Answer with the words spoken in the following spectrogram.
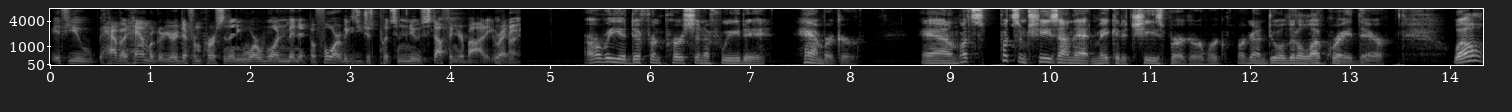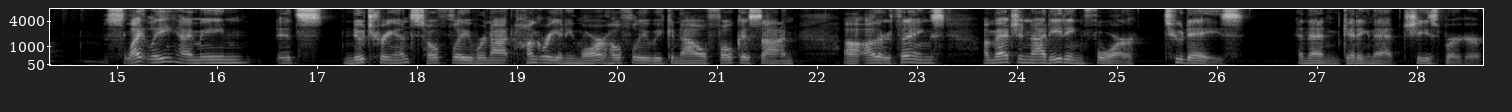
If you have a hamburger, you're a different person than you were one minute before because you just put some new stuff in your body, right? right. Are we a different person if we eat a hamburger? And let's put some cheese on that and make it a cheeseburger. We're, we're going to do a little upgrade there. Well, slightly. I mean, it's nutrients. Hopefully, we're not hungry anymore. Hopefully, we can now focus on uh, other things. Imagine not eating for two days and then getting that cheeseburger.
